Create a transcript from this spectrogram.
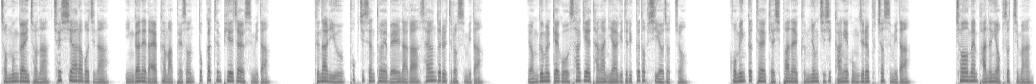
전문가인 저나 최 씨 할아버지나 인간의 나약함 앞에선 똑같은 피해자였습니다. 그날 이후 폭지센터에 매일 나가 사연들을 들었습니다. 연금을 깨고 사기에 당한 이야기들이 끝없이 이어졌죠. 고민 끝에 게시판에 금융 지식 강의 공지를 붙였습니다. 처음엔 반응이 없었지만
